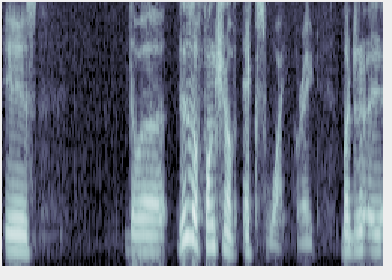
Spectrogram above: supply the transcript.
is the this is a function of xy, right? But uh,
